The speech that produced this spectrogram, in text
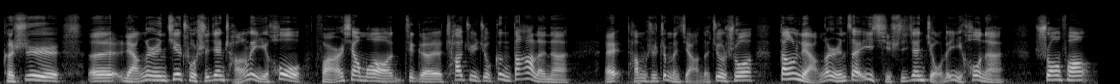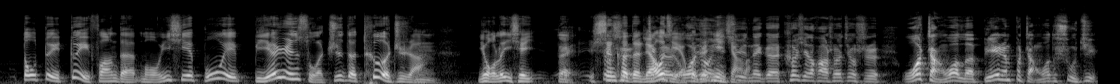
可是呃两个人接触时间长了以后，反而相貌这个差距就更大了呢？哎，他们是这么讲的，就是说，当两个人在一起时间久了以后呢，双方都对对方的某一些不为别人所知的特质啊，嗯、有了一些对深刻的了解或者印象。我用一句那个科学的话说，就是我掌握了别人不掌握的数据。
